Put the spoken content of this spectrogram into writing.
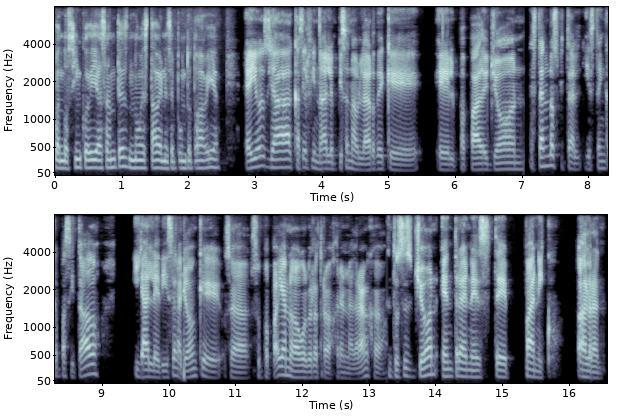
cuando cinco días antes no estaba en ese punto todavía? Ellos ya casi al final empiezan a hablar de que el papá de John está en el hospital y está incapacitado y ya le dicen a John que, o sea, su papá ya no va a volver a trabajar en la granja. Entonces John entra en este pánico. Hablan,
